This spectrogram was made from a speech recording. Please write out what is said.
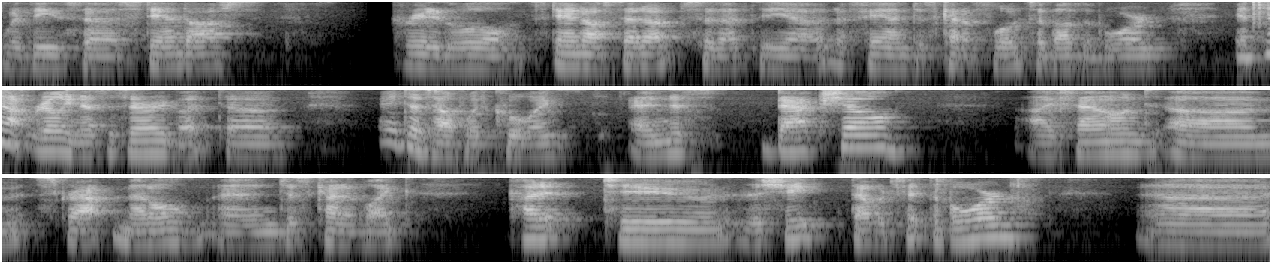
with these uh, standoffs. Created a little standoff setup so that the uh, the fan just kind of floats above the board. It's not really necessary, but uh, it does help with cooling. And this back shell I found um, scrap metal and just kind of like cut it to the shape that would fit the board. Uh,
